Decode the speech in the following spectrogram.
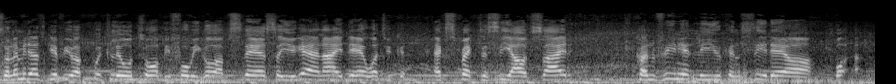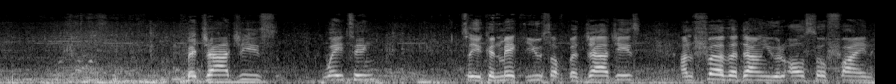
So let me just give you a quick little tour before we go upstairs so you get an idea what you can expect to see outside. Conveniently, you can see there are Bajajis waiting so you can make use of Bajajis and further down you will also find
